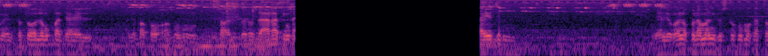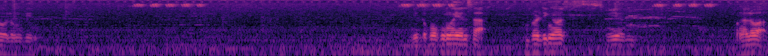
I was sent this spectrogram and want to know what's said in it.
may tutulong pa dahil wala pa po akong saan pero darating tayo din. Dahil yung ano ko naman gusto ko makatulong din dito po ko ngayon sa boarding house. Ngayon pangalawa.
